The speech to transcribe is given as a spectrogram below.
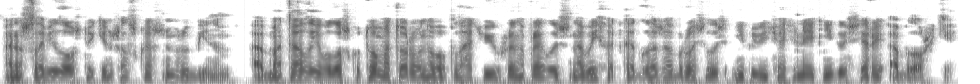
Она словила острый кинжал с красным рубином, обмотала его лоскутом оторванного платья и уже направилась на выход, как глаза бросилась непримечательная книга в серой обложке.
